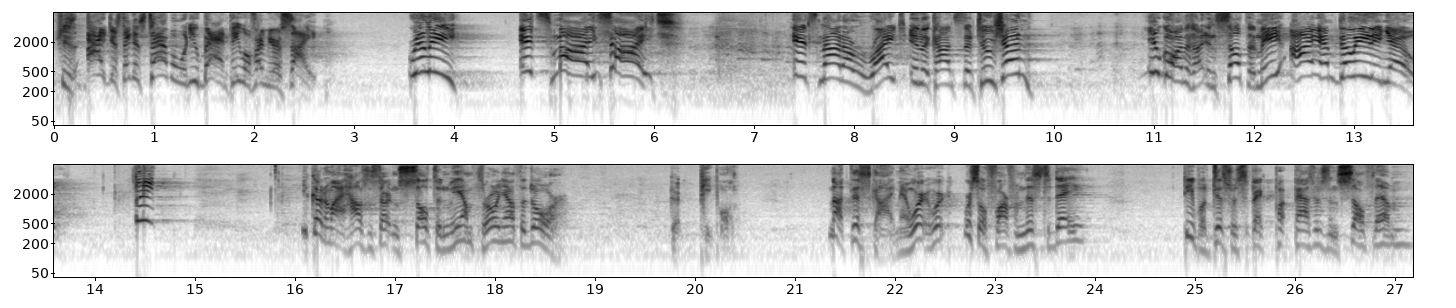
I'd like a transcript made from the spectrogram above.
She says, I just think it's terrible when you ban people from your site. Really? It's my site. It's not a right in the Constitution. You go on the site insulting me, I am deleting you. You come to my house and start insulting me, I'm throwing you out the door. Good people. Not this guy, man. We're, we're, we're so far from this today. People disrespect pastors, insult them,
